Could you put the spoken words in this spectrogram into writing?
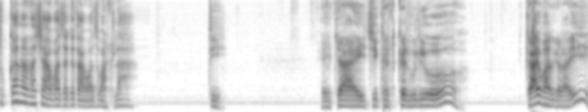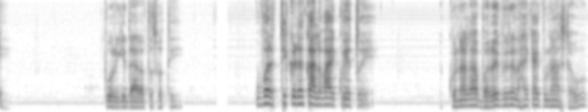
तुका नानाच्या आवाजागत आवाज वाटला? ती ह्याच्या आईची खटखट हुली हो. काय भानगड आई? पोरगी दारातच होती. वरतीकडं कालवा ऐकू येतोय. कुणाला बरं बिरं नाही काय कुणास ठाऊक?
